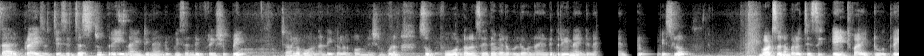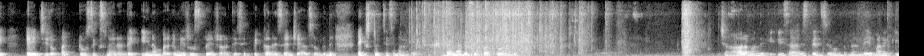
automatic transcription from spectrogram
శారీ ప్రైస్ వచ్చేసి just three ninety nine rupees అండి ఫ్రీ షిప్పింగ్. చాలా బాగుందండి ఈ కలర్ కాంబినేషన్ కూడా. సో ఫోర్ కలర్స్ అయితే అవైలబుల్లో ఉన్నాయండి త్రీ నైంటీ నైన్ రూపీస్లో. వాట్సాప్ నెంబర్ వచ్చేసి eight five two three eight zero five two six nine అండి. ఈ నెంబర్కి మీరు స్క్రీన్ షాట్ తీసి పిక్ అనేది సెండ్ చేయాల్సి ఉంటుంది. నెక్స్ట్ వచ్చేసి మనకి బెనారసి పట్టు అండి. చాలా మందికి ఈ శారీస్ తెలిసే ఉంటుందండి. మనకి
